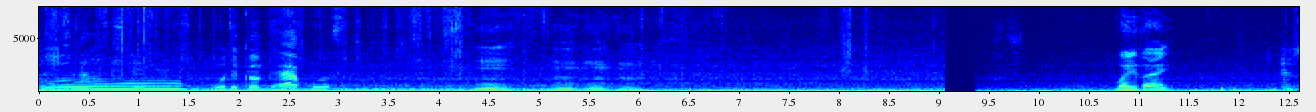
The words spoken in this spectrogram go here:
Ooh. With the cooked apples? Mmm. Mm mm mm. What do you think? It's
